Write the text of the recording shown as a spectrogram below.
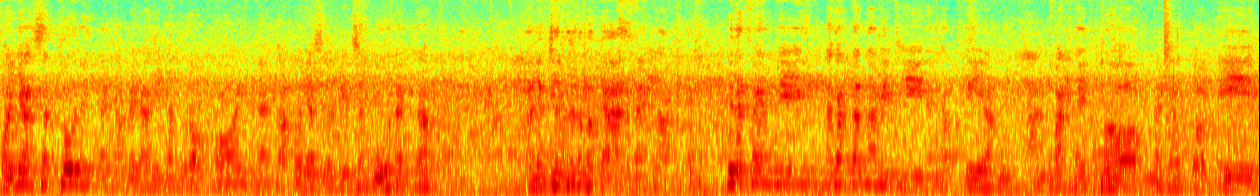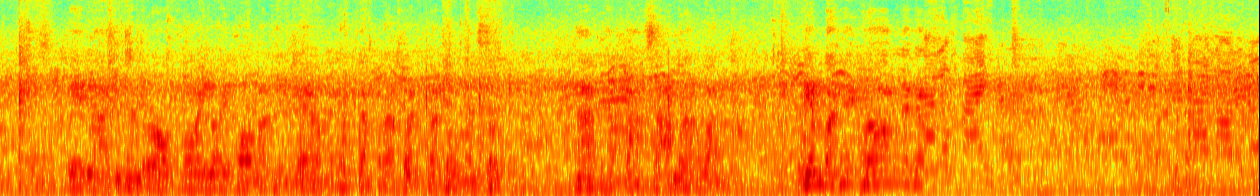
ขออนุญาตสักครู่หนึ่งนะครับ เวลาที่ท่านรอคอยนะครับขออนุญาตศิลปินสักครู่นะครับอันนี้เชิญคณะกรรมการนะครับเพื่อนแฟนเพลงนะครับด้านหน้าเวทีนะครับ เตรียมหันบัตรให้พร้อมนะครับ ตอนนี้เวลาที่ท่านรอคอยลอยคอมาถึงแล้วนะครับกับรางวัลกระทงเงินสด5,000บาท3รางวัลเตรียมบัตรให้พร้อมนะครับ ลงไปไปนอนเลยเด้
